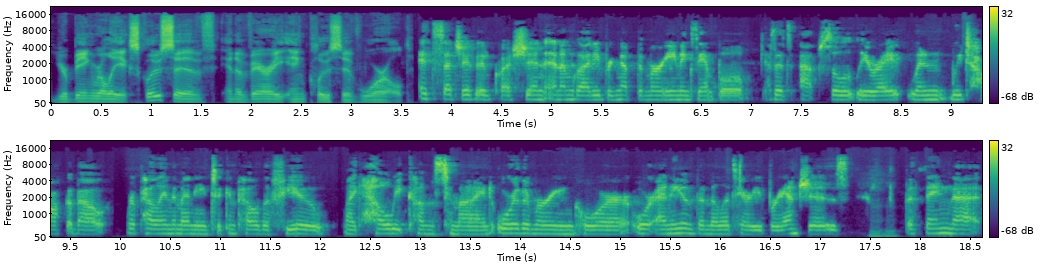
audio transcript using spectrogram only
you're being really exclusive in a very inclusive world? It's such a good question. And I'm glad you bring up the Marine example because it's absolutely right. When we talk about repelling the many to compel the few, like Hell Week comes to mind, or the Marine Corps, or any of the military branches, mm-hmm. the thing that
